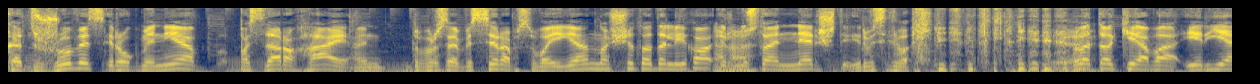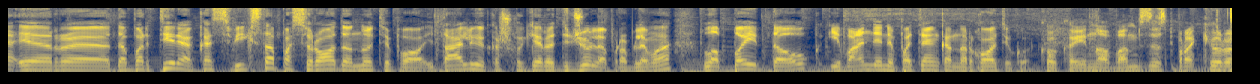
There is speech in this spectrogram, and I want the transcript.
kad žuvis ir augmenija pasidaro high, prasme, visi yra apsvaigę nuo šito dalyko ir Aha. nustoja neršti. Ir visi, tipo, va tokie, va, ir jie ir e, dabar tyria, kas vyksta, pasirodo, nu, tipo, Italijoje kažkokia yra didžiulė problema, labai daug į vandenį patenka narkotikų. Kokaino vamzdis prakiuro,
